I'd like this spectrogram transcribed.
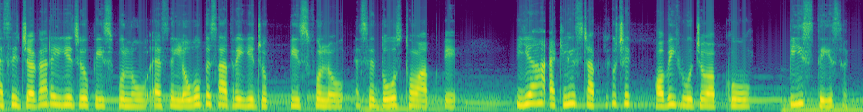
ऐसी जगह रहिए जो पीसफुल हो, ऐसे लोगों के साथ रहिए जो पीसफुल हो, ऐसे दोस्त हों आपके, या एटलीस्ट आपकी कुछ एक हॉबी हो जो आपको पीस दे सके।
